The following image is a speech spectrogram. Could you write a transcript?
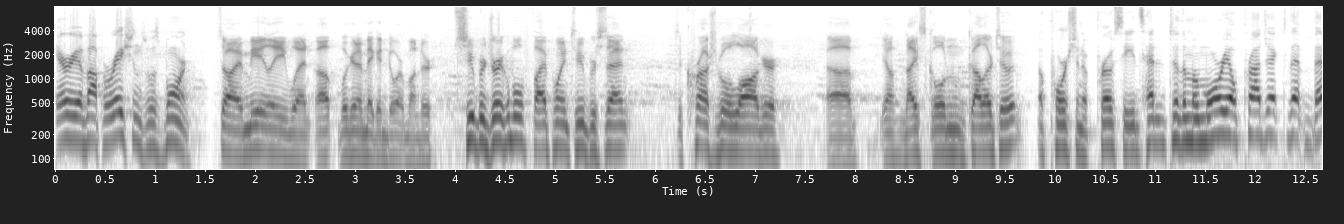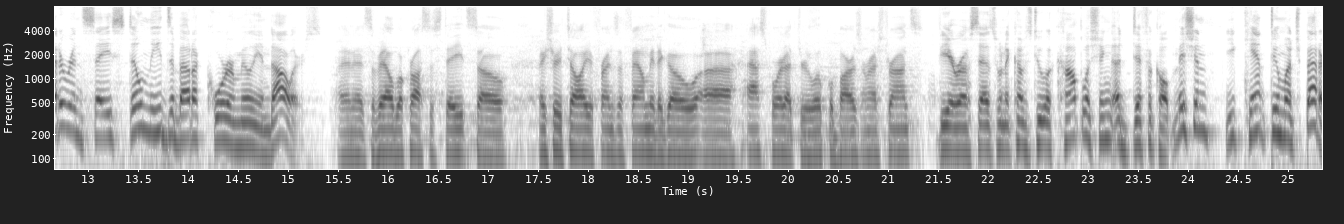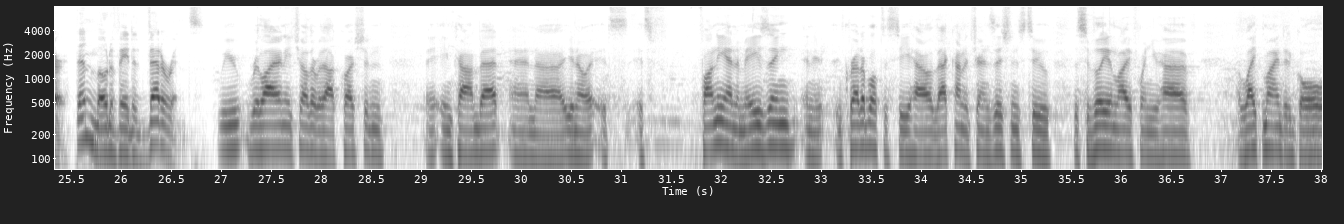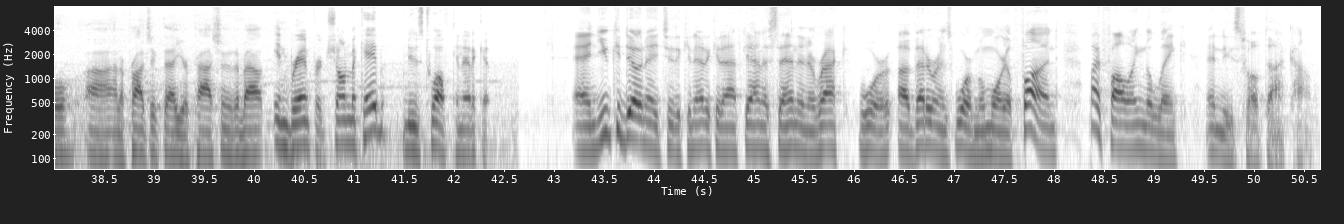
area of operations was born. So I immediately went up, oh, we're gonna make a Dortmunder. Super drinkable, 5.2%. It's a crushable lager. Uh, you know, nice golden color to it. A portion of proceeds headed to the memorial project that veterans say still needs about a quarter million dollars. And it's available across the state, so make sure you tell all your friends and family to go uh, ask for it at your local bars and restaurants. Vieira says when it comes to accomplishing a difficult mission, you can't do much better than motivated veterans. We rely on each other without question in combat, and uh, you know, it's, it's funny and amazing and incredible to see how that kind of transitions to the civilian life when you have a like-minded goal uh, on a project that you're passionate about. In Branford, Sean McCabe, News 12 Connecticut. And you can donate to the Connecticut Afghanistan and Iraq War uh, Veterans War Memorial Fund by following the link at news12.com.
